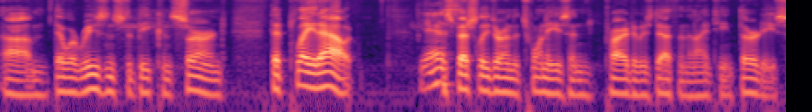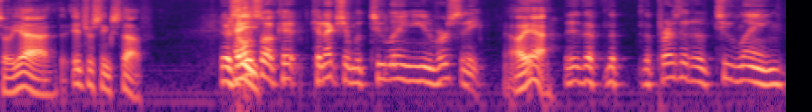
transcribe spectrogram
um, there were reasons to be concerned that played out yes, especially during the 20s and prior to his death in the 1930s. So yeah, interesting stuff. there's Hey. also a co- connection with Tulane University. Oh yeah, The, the the the president of Tulane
